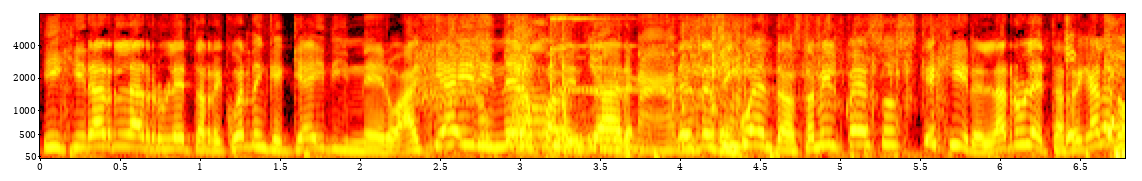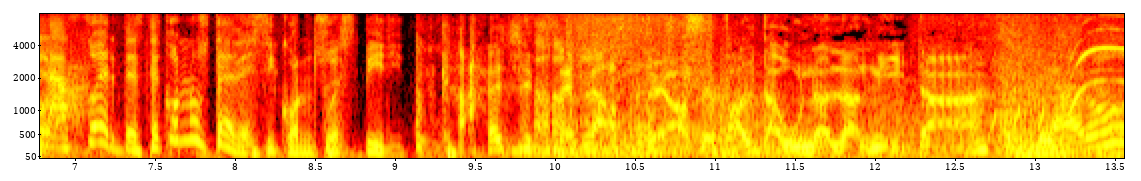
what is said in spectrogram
y girar la ruleta. Recuerden que aquí hay dinero. Aquí hay dinero para aventar. Desde 50 hasta mil pesos. Que gire la ruleta Que la regaladora. suerte esté con ustedes y con su espíritu. Cállese la ¿Te hace falta una lanita? Claro.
